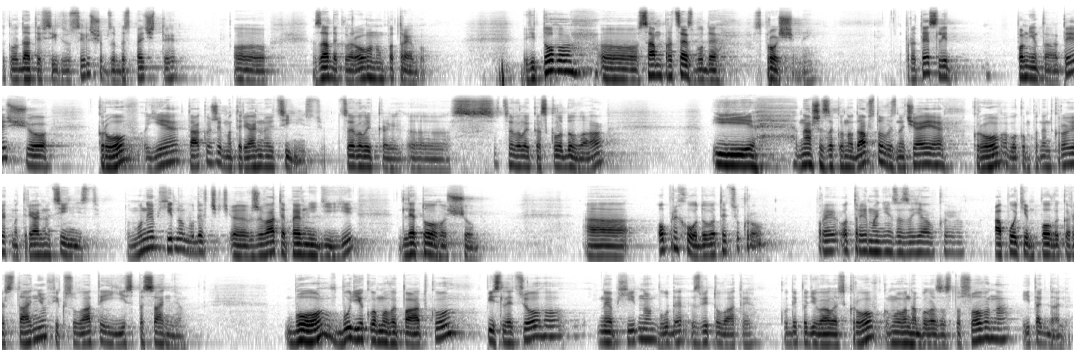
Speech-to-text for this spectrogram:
докладати всіх зусиль, щоб забезпечити о, задекларовану потребу. Від того о, сам процес буде спрощений. Проте слід пам'ятати, що кров є також матеріальною цінністю. Це велика, е, це велика складова. І наше законодавство визначає кров або компонент крові як матеріальну цінність. Тому необхідно буде е, вживати певні дії для того, щоб оприходувати цю кров при отриманні за заявкою, а потім по використанню фіксувати її списання. Бо в будь-якому випадку після цього необхідно буде звітувати, куди подівалась кров, кому вона була застосована і так далі.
